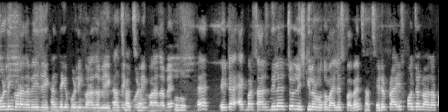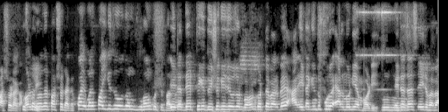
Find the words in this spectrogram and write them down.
ফোল্ডিং করা যাবে। এই যে এখান থেকে ফোল্ডিং করা যাবে এখান আচ্ছা, থেকে আচ্ছা। ফোল্ডিং করা যাবে। হ্যাঁ? এটা একবার চার্জ দিলে চল্লিশ কিলোর মতো মাইলেজ পাবেন। আচ্ছা, আচ্ছা। এটার প্রাইস পঞ্চান্ন হাজার পাঁচশো টাকা পাঁচশো টাকা। মানে কয় কেজি ওজন বহন করতে পারবে? এটা দেড় থেকে দুইশো কেজি ওজন বহন করতে পারবে আর এটা কিন্তু পুরো অ্যালুমিনিয়াম বডি এটা জাস্ট এইভাবে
